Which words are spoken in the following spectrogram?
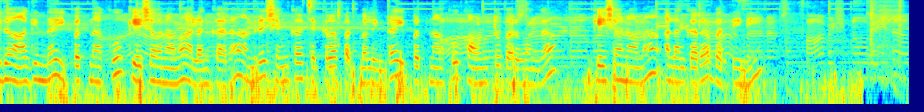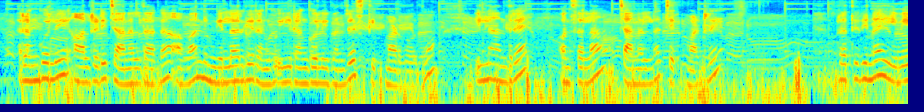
ಇದು ಆಗಿಂದ ಇಪ್ಪತ್ನಾಲ್ಕು ಕೇಶವನಾಮ ಅಲಂಕಾರ. ಅಂದರೆ ಶಂಖ, ಚಕ್ರ, ಪದ್ಮಲಿಂತ ಇಪ್ಪತ್ನಾಲ್ಕು ಕೌಂಟು ಬರುವಂಗ ಕೇಶವನಾಮ ಅಲಂಕಾರ ಬರ್ತೀನಿ ರಂಗೋಲಿ ಆಲ್ರೆಡಿ ಚಾನಲ್ದಾಗ ಅವ. ನಿಮ್ಗೆಲ್ಲರಿಗೆ ರಂಗೋ, ಈ ರಂಗೋಲಿ ಬಂದರೆ ಸ್ಕಿಪ್ ಮಾಡ್ಬೋದು. ಇಲ್ಲ ಅಂದರೆ ಒಂದು ಸಲ ಚಾನಲ್ನ ಚೆಕ್ ಮಾಡಿರಿ. ಪ್ರತಿದಿನ ಇವೇ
